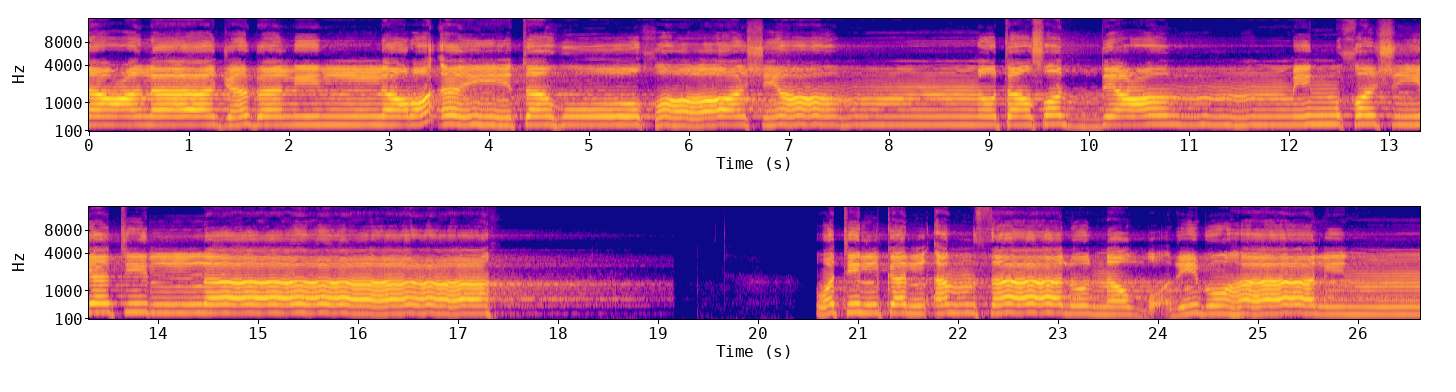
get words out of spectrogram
على جبل لرأيته خاشعا متصدعا من خشية الله. وتلك الأمثال نضربها للناس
